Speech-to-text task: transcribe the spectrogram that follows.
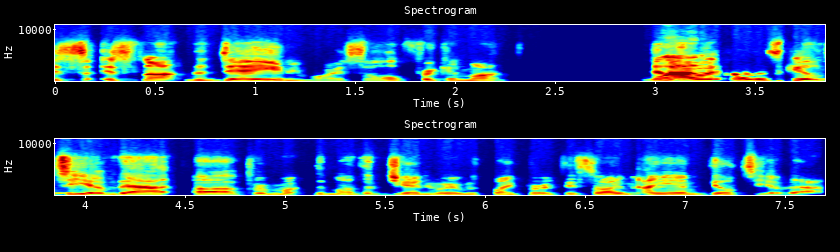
it's it's not the day anymore. It's the whole freaking month. Well, and I, I was guilty of that uh, for the month of January with my birthday. So I'm, I am guilty of that.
